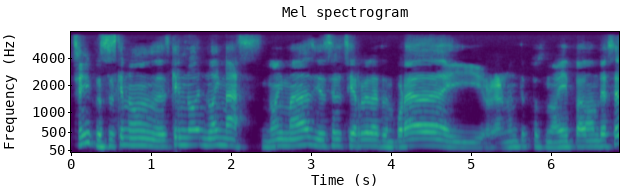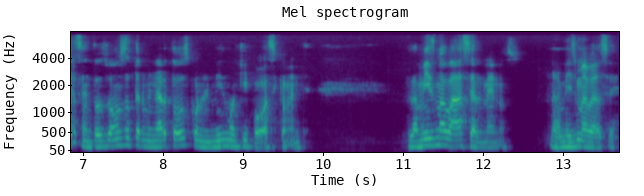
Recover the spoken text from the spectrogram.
Sí, pues es que no, es que no, no hay más, no hay más y es el cierre de la temporada y realmente pues no hay para dónde hacerse, entonces vamos a terminar todos con el mismo equipo básicamente. La misma base al menos. La misma base.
